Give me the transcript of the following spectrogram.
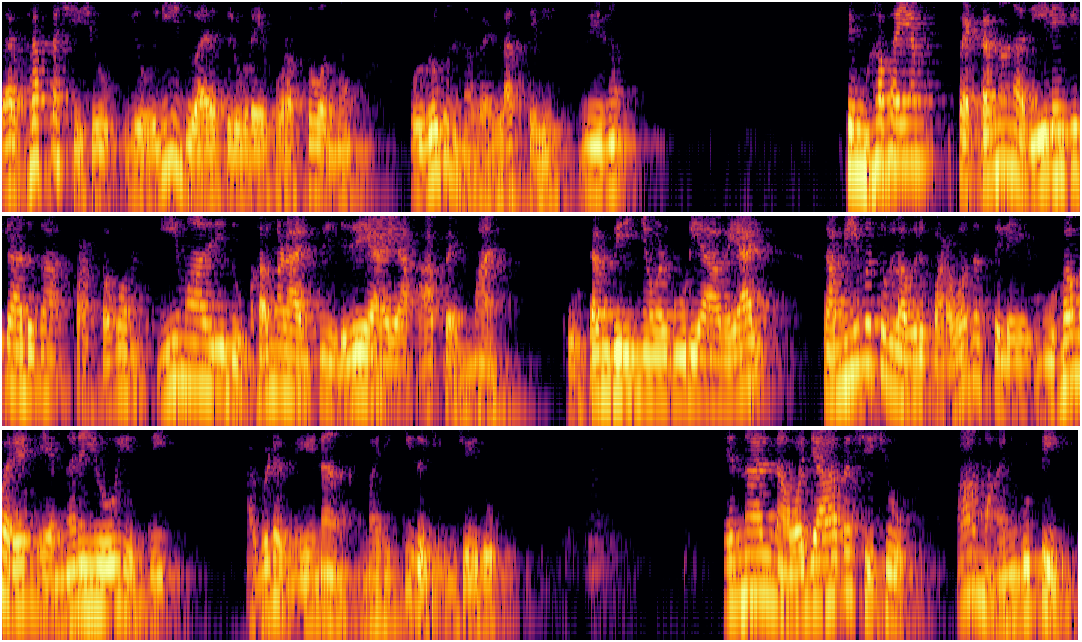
ഗർഭസ്ഥ ശിശു യോനി ദ്വാരത്തിലൂടെ പുറത്തു വന്നു. ഒഴുകുന്ന വെള്ളത്തിൽ വീണു. സിംഹഭയം പെട്ടെന്ന് നദിയിലേക്ക് ചാടുക. പ്രസവം ഈ മാതിരി ദുഃഖങ്ങളാൽ പീഡിതയായ ആ പെൺമാൻ കൂട്ടം പിരിഞ്ഞവൾ കൂടിയാകയാൽ സമീപത്തുള്ള ഒരു പർവതത്തിലെ ഗുഹ വരെ എങ്ങനെയോ എത്തി. അവിടെ വീണ് മരിക്കുകയും ചെയ്തു. എന്നാൽ നവജാത ശിശു ആ മാൻകുട്ടി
